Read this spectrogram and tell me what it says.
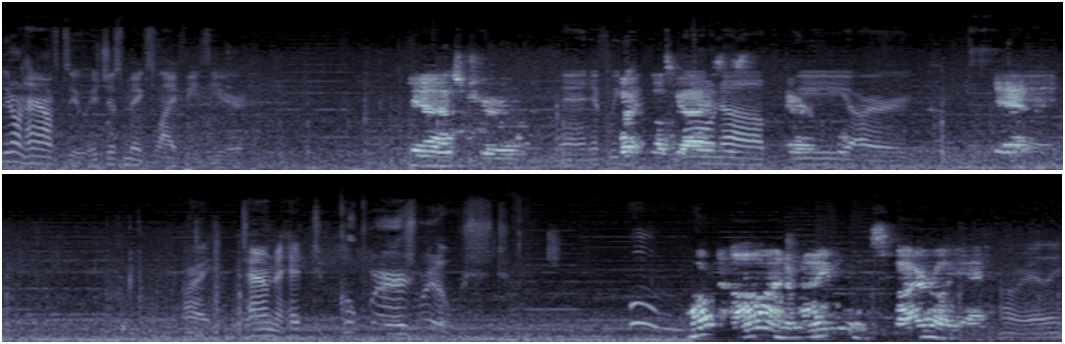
You don't have to. It just makes life easier. Yeah, that's true. And if we But get those blown up, we are Yeah. Alright, time to head to Cooper's Roost. Hold on, I'm not even in Spiral yet. Oh, really?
